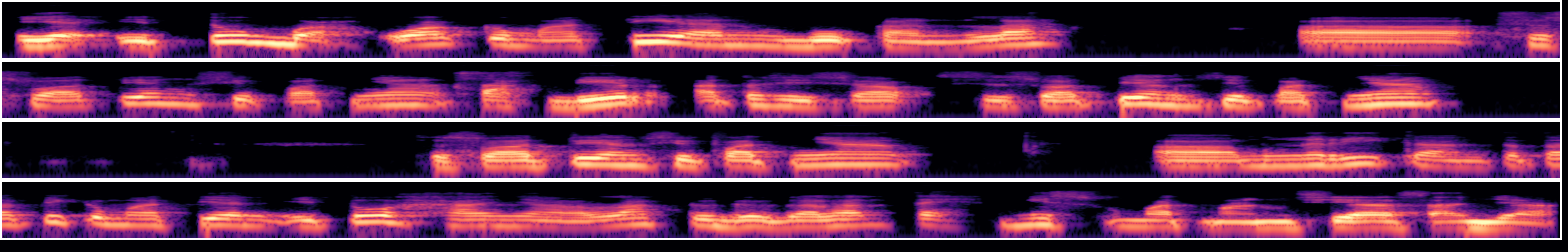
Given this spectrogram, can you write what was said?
yaitu bahwa kematian bukanlah uh, sesuatu yang sifatnya takdir atau sesuatu yang sifatnya sesuatu yang sifatnya uh, mengerikan, tetapi kematian itu hanyalah kegagalan teknis umat manusia saja.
